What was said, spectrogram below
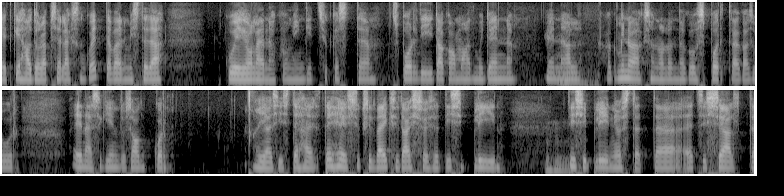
et keha tuleb selleks nagu ette valmistada. kui ei ole nagu mingit siukest äh, spordi tagamaad muidu enne, enne mm all, aga minu jaoks on olnud nagu sport väga suur enesekindluse ankur ja siis teha, tehes siukseid väikseid asju, see distsipliin mm, -hmm. distsipliin just, et, et siis sealt,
